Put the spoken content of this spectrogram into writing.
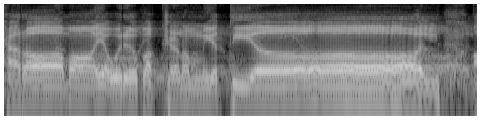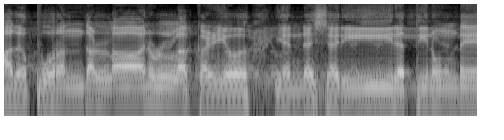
ഹറാമായ ഒരു ഭക്ഷണം എത്തിയാൽ അത് പുറന്തള്ളാനുള്ള കഴിവ് എന്റെ ശരീരത്തിനുണ്ടേ.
